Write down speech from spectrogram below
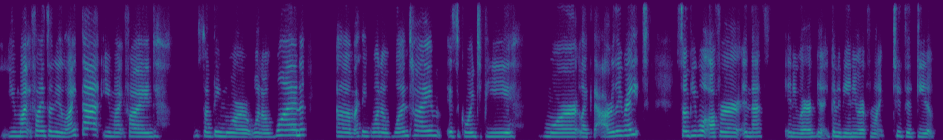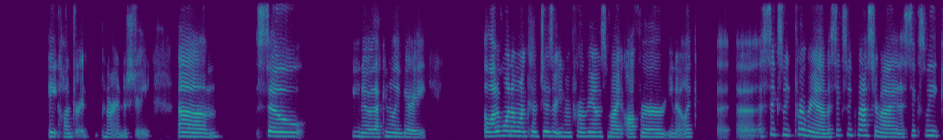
you might find something like that. You might find something more one on one. I think one on one time is going to be more like the hourly rate. Some people offer, and that's anywhere going to be anywhere from like 250 to 800 in our industry. Um, so, you know, that can really vary. A lot of one-on-one coaches or even programs might offer, you know, like a, a six week program, a six week mastermind, a six week,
